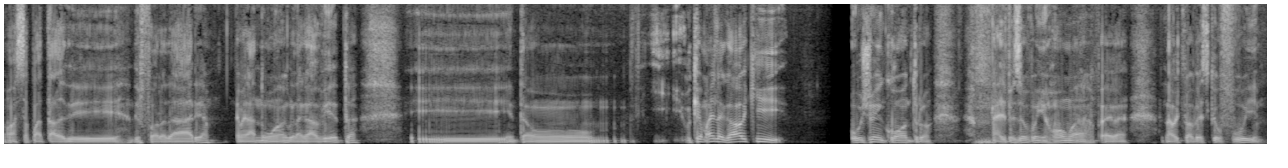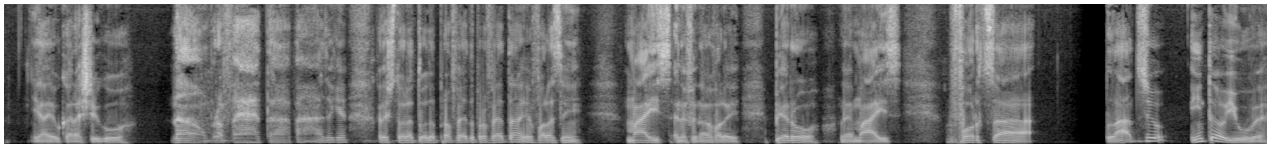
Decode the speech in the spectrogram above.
uma sapatada de, de fora da área, lá no ângulo, na gaveta. E então, e o que é mais legal é que Hoje eu encontro, às vezes eu vou em Roma, eh, na última vez que eu fui, e aí o cara chegou Não, profeta, pá, não sei o quê. aquela história toda, profeta, profeta. Eu falo assim, mais. Aí no final eu falei, pero, né, mais. Força Lazio, Inter ou Juve?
